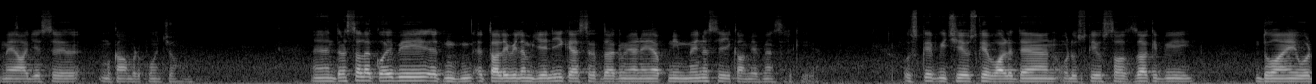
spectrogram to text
میں آج اس مقام پر پہنچا ہوں۔ دراصل کوئی بھی طالب علم یہ نہیں کہہ سکتا کہ میں نے اپنی محنت سے یہ کامیابی حاصل کی ہے۔ اس کے پیچھے اس کے والدین اور اس کے اساتذہ کی بھی دعائیں اور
